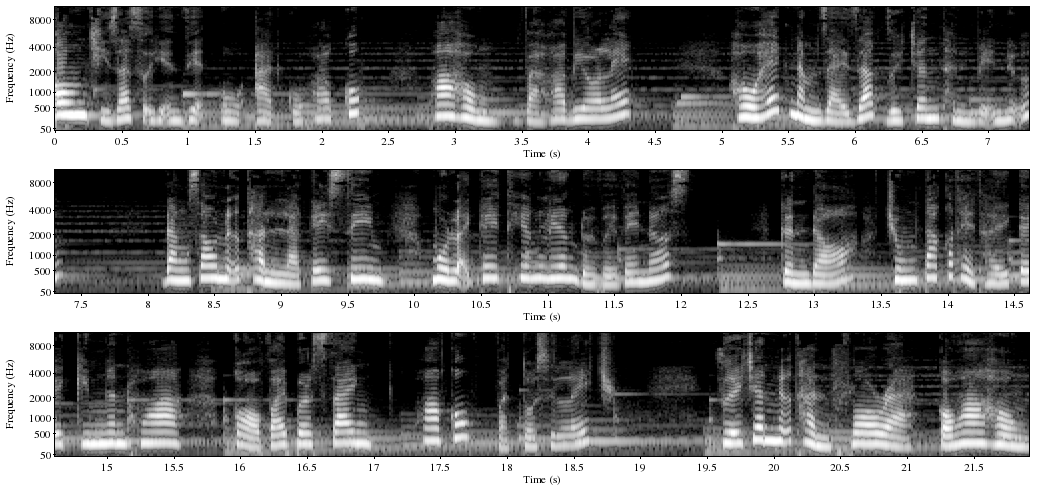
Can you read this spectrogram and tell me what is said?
ông chỉ ra sự hiện diện ồ ạt của hoa cúc, hoa hồng và hoa violet. Hầu hết nằm rải rác dưới chân thần vệ nữ. Đằng sau nữ thần là cây sim, một loại cây thiêng liêng đối với Venus. Gần đó, chúng ta có thể thấy cây kim ngân hoa, cỏ viper xanh, hoa cúc và tosilage. Dưới chân nữ thần Flora có hoa hồng,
